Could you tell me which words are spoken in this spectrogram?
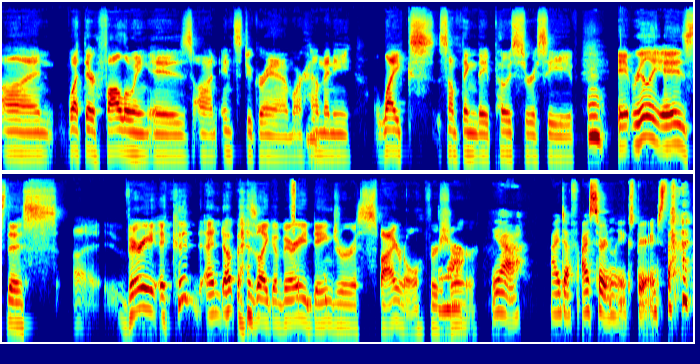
on what their following is on Instagram or how mm-hmm. many likes something they post to receive. Mm. It really is this uh, very, it could end up as like a very dangerous spiral for yeah. sure. Yeah, I def, I certainly experienced that.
